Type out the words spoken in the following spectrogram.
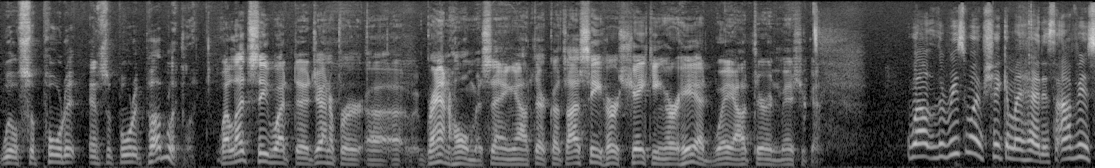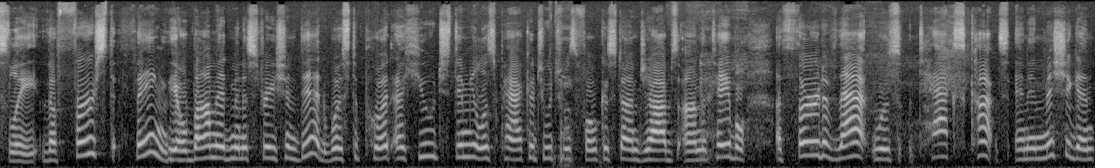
will support it and support it publicly. Well, let's see what uh, Jennifer uh, uh Granholm is saying out there because I see her shaking her head way out there in Michigan. Well, the reason why I'm shaking my head is obviously the first thing the Obama administration did was to put a huge stimulus package which was focused on jobs on the table. A third of that was tax cuts. And in Michigan,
